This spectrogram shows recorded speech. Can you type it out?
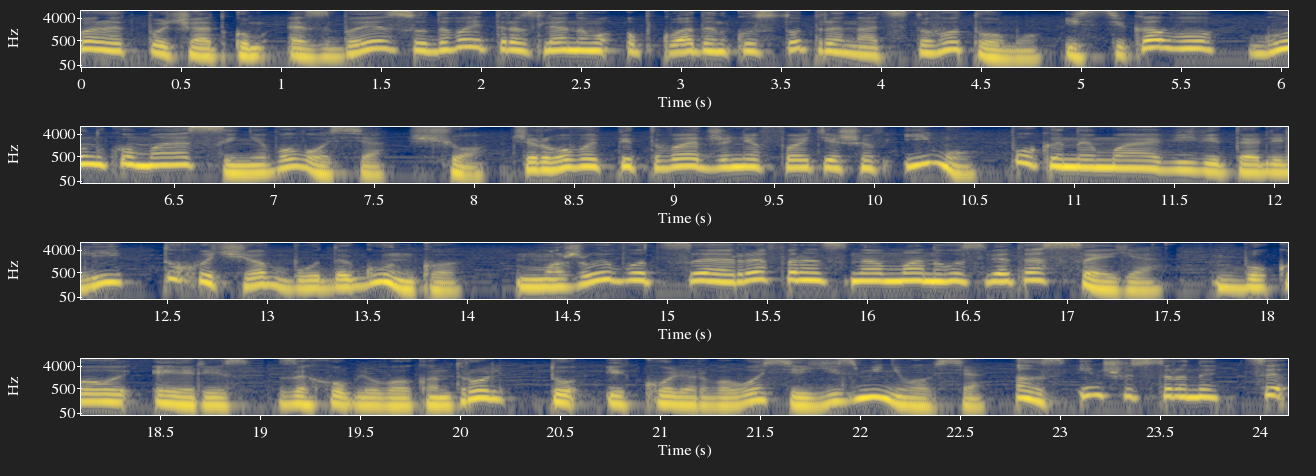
Перед початком СБСу давайте розглянемо обкладинку 113-го тому. Із цікавого Гунко має синє волосся. Що, чергове підтвердження фетішів іму? Поки немає Віві та Лілі, то хоча б буде Гунко. Можливо, це референс на мангу Свята Сея. Бо коли Еріс захоплював контроль, то і колір волосся її змінювався. Але з іншої сторони, це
